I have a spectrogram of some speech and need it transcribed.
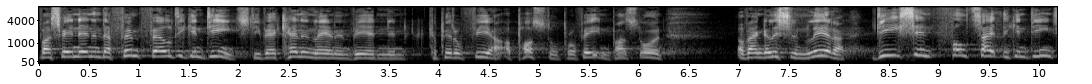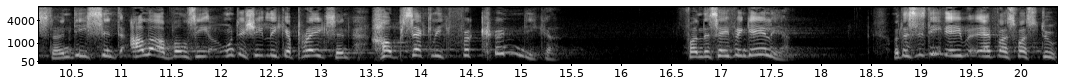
was wir nennen der fünffältigen Dienst, die wir kennenlernen werden in Kapitel 4, Apostel, Propheten, Pastoren, Evangelisten, Lehrer, die sind vollzeitlichen Dienste und die sind alle, obwohl sie unterschiedlich geprägt sind, hauptsächlich Verkündiger von des Evangelium. Und das ist nicht etwas, was du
